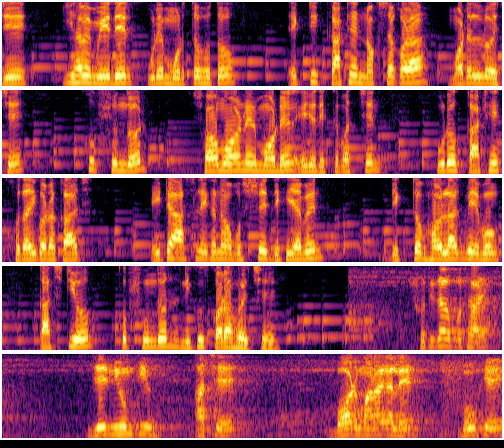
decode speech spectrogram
যে কীভাবে মেয়েদের পুড়ে মরতে হতো। একটি কাঠের নকশা করা মডেল রয়েছে, খুব সুন্দর। সমরণের মডেল, এই যে দেখতে পাচ্ছেন, পুরো কাঠে খোদাই করা কাজ। এইটা আসলে এখানে অবশ্যই দেখে যাবেন, দেখতেও ভালো লাগবে এবং কাজটিও খুব সুন্দর নিখুঁত করা হয়েছে। সতীদাহ প্রথায় যে নিয়মটি আছে, বর মারা গেলে বউকে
